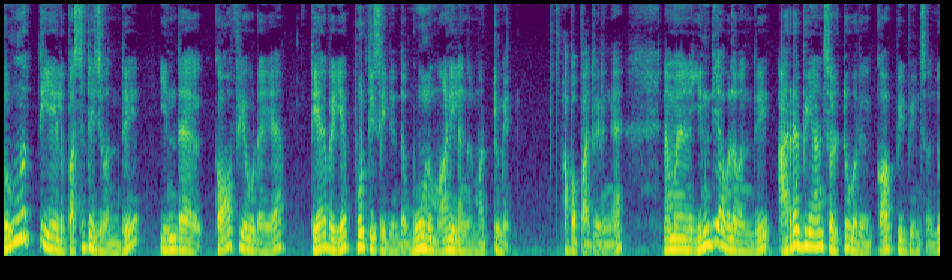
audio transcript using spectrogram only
தொண்ணூற்றி ஏழு பர்சன்டேஜ் வந்து இந்த காஃபியோடைய தேவையை பூர்த்தி செய்து இந்த மூணு மாநிலங்கள் மட்டுமே. அப்போ பார்த்துக்கிடுங்க நம்ம இந்தியாவில் வந்து அரபியான்னு சொல்லிட்டு ஒரு காஃபி பீன்ஸ் வந்து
